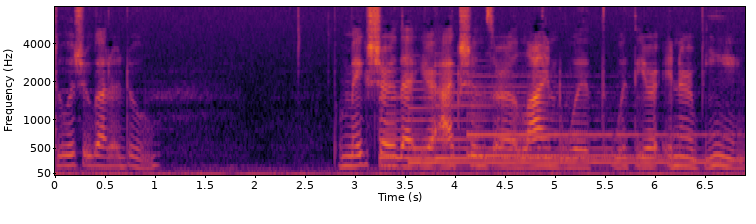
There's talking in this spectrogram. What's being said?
Do what you gotta do. Make sure that your actions are aligned with, with your inner being.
